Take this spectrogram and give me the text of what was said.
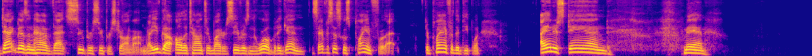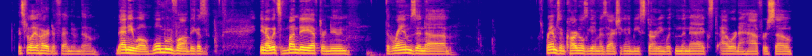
Dak doesn't have that super, super strong arm. Now, you've got all the talented wide receivers in the world, but again, San Francisco's playing for that. They're playing for the deep one. I understand, man. It's really hard to defend him though. Anyway, we'll move on because you know it's Monday afternoon. The Rams and uh Rams and Cardinals game is actually going to be starting within the next hour and a half or so.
